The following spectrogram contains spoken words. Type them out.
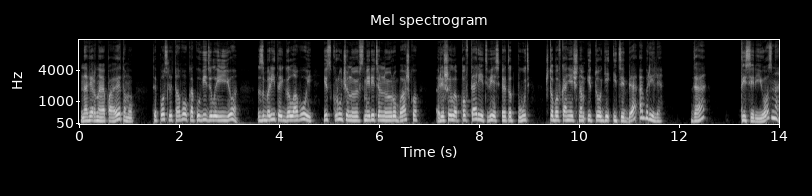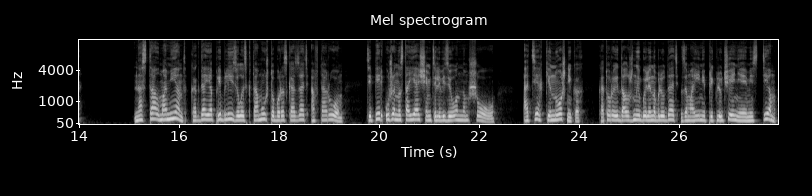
Наверное, поэтому ты после того, как увидела ее с бритой головой и скрученную в смирительную рубашку, решила повторить весь этот путь, чтобы в конечном итоге и тебя обрили? Да? Ты серьезно? Настал момент, когда я приблизилась к тому, чтобы рассказать о втором, теперь уже настоящем телевизионном шоу, о тех киношниках, которые должны были наблюдать за моими приключениями с тем,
